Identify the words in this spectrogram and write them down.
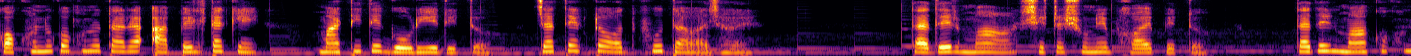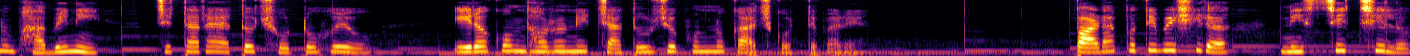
কখনো কখনো তারা আপেলটাকে মাটিতে গড়িয়ে দিত, যাতে একটা অদ্ভুত আওয়াজ হয়। তাদের মা সেটা শুনে ভয় পেত। তাদের মা কখনো ভাবেনি যে তারা এত ছোট হয়েও এরকম ধরনের চাতুর্যপূর্ণ কাজ করতে পারে। পাড়া প্রতিবেশীরা নিশ্চিত ছিল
